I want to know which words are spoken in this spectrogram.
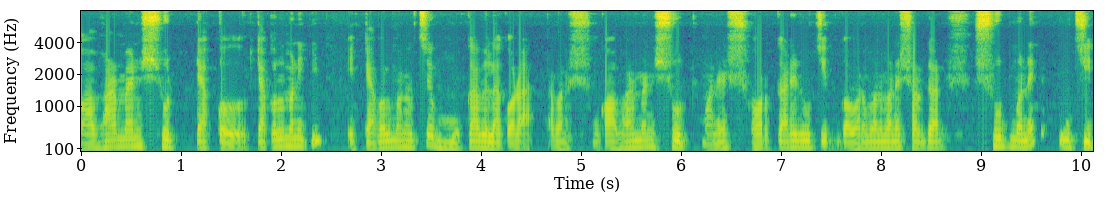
গভর্নমেন্ট শুড ট্যাকল ট্যাকল মানে কি? এই ট্যাকল মানে হচ্ছে মোকাবেলা করা, তার মানে গভর্নমেন্ট শুড মানে সরকারের উচিত গভর্নমেন্ট মানে সরকার শুড মানে উচিত,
